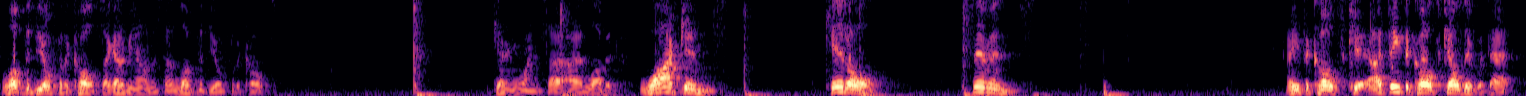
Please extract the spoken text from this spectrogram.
Love the deal for the Colts. I got to be honest. I love the deal for the Colts. Getting Wentz. I, I love it. Watkins, Kittle, Simmons. I think the Colts. I think the Colts killed it with that.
